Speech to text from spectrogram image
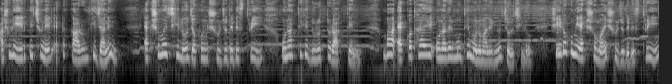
আসলে এর পেছনের একটা কারণ কি জানেন? একসময় ছিল যখন সূর্যদেবের স্ত্রী ওনার থেকে দূরত্ব রাখতেন বা এক কথায় ওনাদের মধ্যে মনোমালিন্য চলছিল। সেই রকমই এক সময় সূর্যদেবের স্ত্রী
